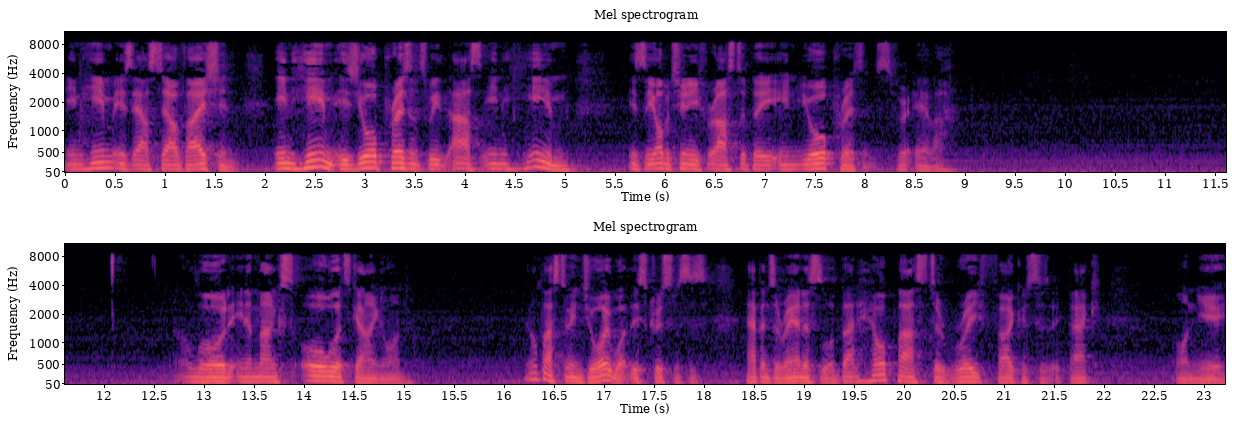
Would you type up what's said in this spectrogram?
In Him is our salvation. In Him is your presence with us. In Him is the opportunity for us to be in your presence forever. Lord, in amongst all that's going on, help us to enjoy what this Christmas is, happens around us, Lord, but help us to refocus it back on you.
